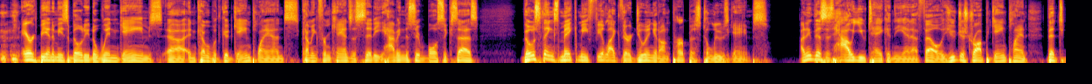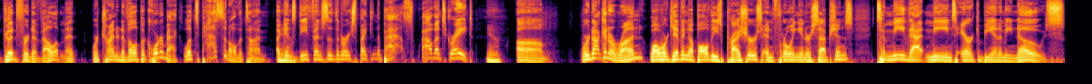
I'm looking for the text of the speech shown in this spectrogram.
Eric Bieniemy's ability to win games uh, and come up with good game plans. Coming from Kansas City, having the Super Bowl success, those things make me feel like they're doing it on purpose to lose games. I think this is how you tank in the NFL. You just drop a game plan that's good for development. We're trying to develop a quarterback. Let's pass it all the time against defenses that are expecting the pass. Wow, that's great. Yeah. Um, we're not going to run while we're giving up all these pressures and throwing interceptions. To me, that means Eric Bieniemy knows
